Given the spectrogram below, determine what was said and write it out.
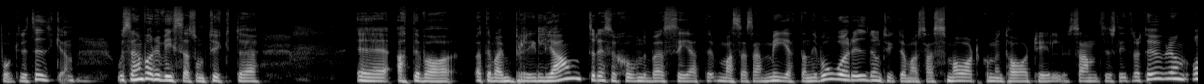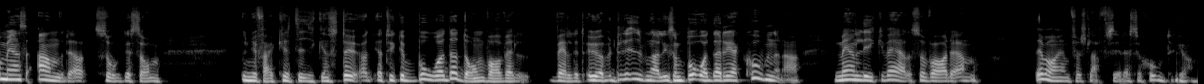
på kritiken. Mm. Och sen var det vissa som tyckte eh, att, det var, att det var en briljant recension. De började se att det var massa så här metanivåer i den. De tyckte det var en smart kommentar till samtidslitteraturen. Och medan andra såg det som ungefär kritikens död. Jag tyckte båda de var väl väldigt överdrivna, liksom båda reaktionerna. Men likväl så var den det var en för slafsig recension tycker jag.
